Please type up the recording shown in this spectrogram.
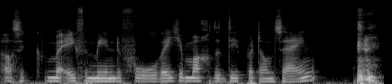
als ik me even minder voel, weet je, mag de dipper dan zijn?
